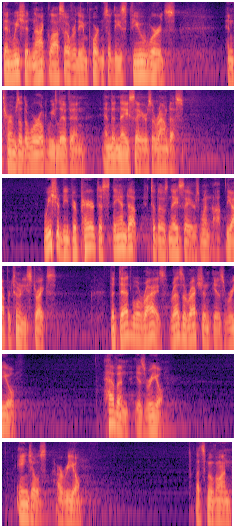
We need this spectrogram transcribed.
then we should not gloss over the importance of these few words in terms of the world we live in and the naysayers around us. We should be prepared to stand up to those naysayers when uh, the opportunity strikes. The dead will rise. Resurrection is real. Heaven is real. Angels are real. Let's move on.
